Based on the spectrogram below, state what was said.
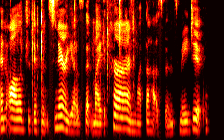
and all of the different scenarios that might occur and what the husbands may do.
